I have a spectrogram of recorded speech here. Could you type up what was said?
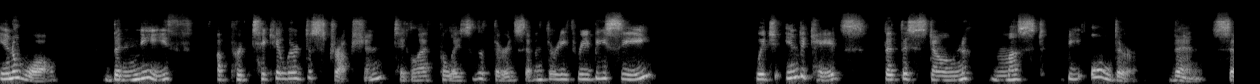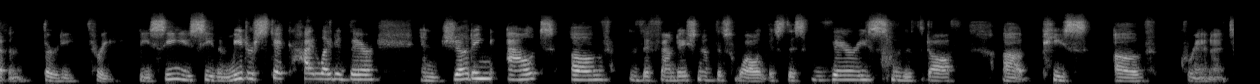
in a wall beneath a particular destruction, Tiglath-Pileser III, 733 BC, which indicates that the stone must be older than 733 BC. You see the meter stick highlighted there, and jutting out of the foundation of this wall is this very smoothed off uh, piece of granite.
